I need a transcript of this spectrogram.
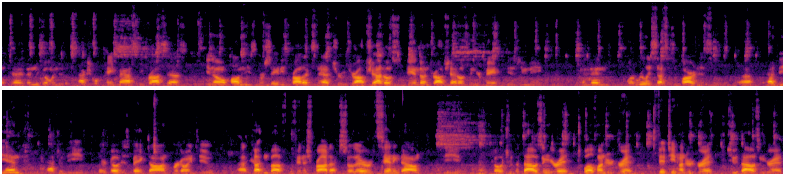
Okay, then we go into the actual paint masking process. You know, on these Mercedes products, they have true drop shadows. Hand-done drop shadows in your paint is unique. And then what really sets us apart is uh, at the end, after the clear coat is baked on, we're going to uh, cut and buff the finished product. So they're sanding down the coach with 1,000 grit, 1,200 grit, 1,500 grit, 2,000 grit,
